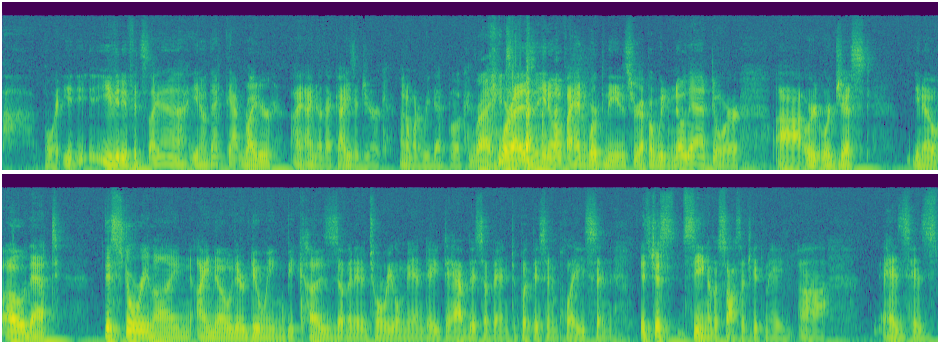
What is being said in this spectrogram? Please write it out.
ah, Boy, even if it's like, ah, you know, that, that writer, I, I know that guy, he's a jerk. I don't want to read that book. Right. Whereas, you know, if I hadn't worked in the industry, I probably wouldn't know that, or, uh, or, or just, you know, oh, that this storyline I know they're doing because of an editorial mandate to have this event to put this in place, and it's just seeing how the sausage gets made uh, has has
